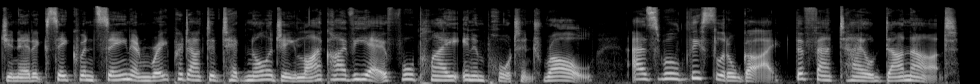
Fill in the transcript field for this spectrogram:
Genetic sequencing and reproductive technology like IVF will play an important role, as will this little guy, the fat tailed Dunnart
